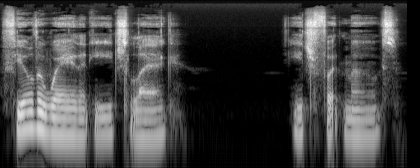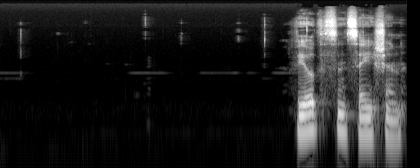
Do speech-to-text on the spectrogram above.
Feel the way that each leg each foot moves. Feel the sensation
